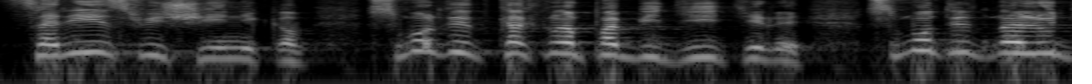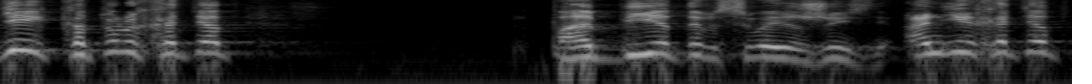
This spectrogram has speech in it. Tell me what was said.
царей и священников, смотрит как на победителей, смотрит на людей, которые хотят победы в своей жизни. Они хотят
